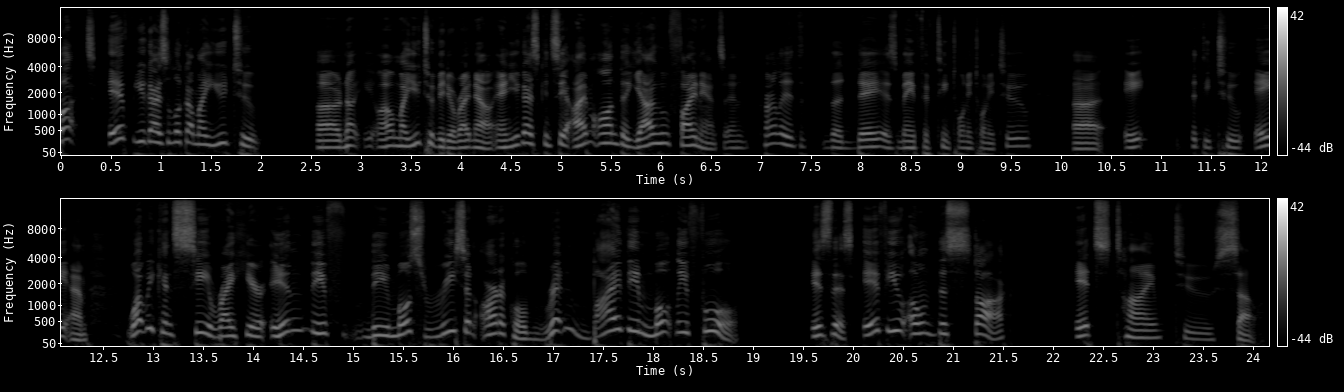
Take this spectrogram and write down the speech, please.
But if you guys look at my YouTube uh not on my YouTube video right now and you guys can see I'm on the Yahoo Finance and currently the, the day is May 15 2022 uh 8:52 a.m. What we can see right here in the the most recent article written by the Motley Fool is this if you own this stock it's time to sell.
